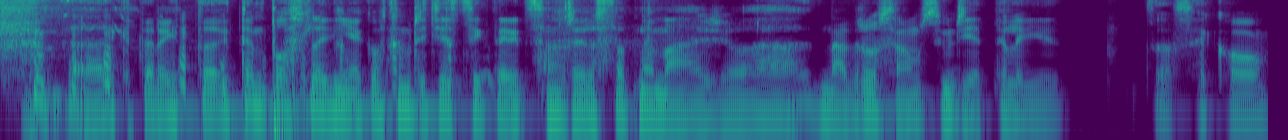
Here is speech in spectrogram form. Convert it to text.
eh, který to, ten poslední, jako v tom řetězci, který to samozřejmě dostat nemá, že jo. A na druhou stranu musím říct, ty lidi zase jako,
